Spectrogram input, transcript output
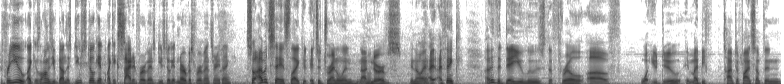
For you, like as long as you've done this, do you still get like excited for events? Do you still get nervous for events or anything? So I would say it's like it's adrenaline, not mm-hmm. nerves. You know, I, mm-hmm. I, I think, I think the day you lose the thrill of what you do, it might be time to find something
